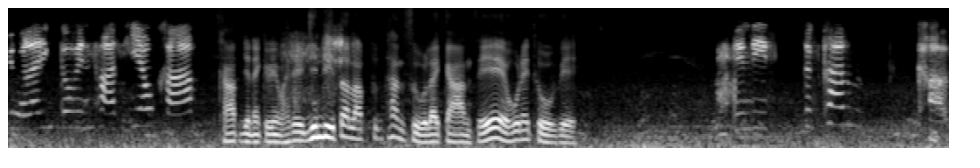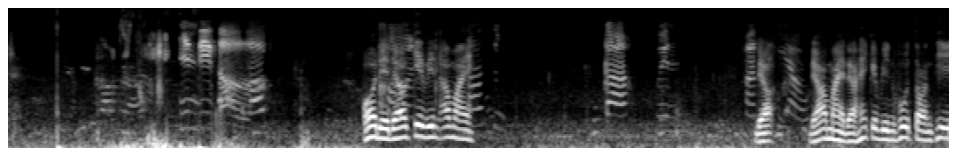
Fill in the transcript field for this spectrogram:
อยู่อะไรกวินพาเที่ยว ครับครับอยู่ในกวินประเทศยินดีต้อนรับทุกท่านสู่รายการสิพูดให้ถูกสิยินดีทุกท่านครับยินดีต้อนรับโอ้เดี๋ยวเดี๋ยวเกวินเอาใหม่กาวินพาเดี๋ยวที่เดี๋ยวเอาใหม่เดี๋ยวให้เกวินพูดตอนที่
